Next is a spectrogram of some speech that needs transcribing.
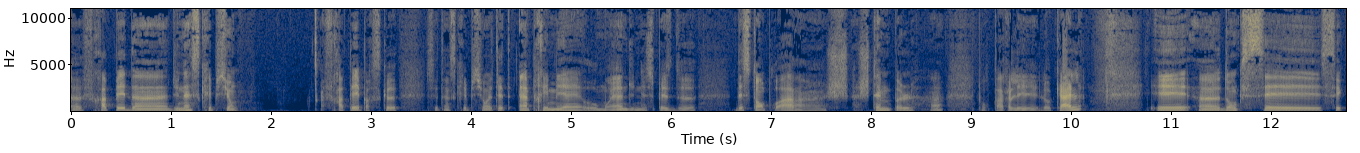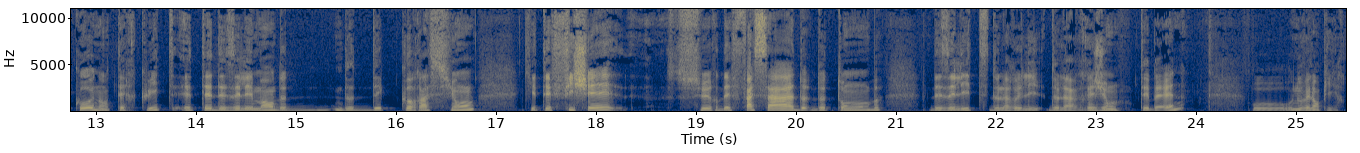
euh, frappés d'une un, inscription. Frappés parce que cette inscription était imprimée au moyen d'une espèce de d'estampoir, un stempel, hein, pour parler local. Et euh, donc ces, cônes en terre cuite étaient des éléments de, décoration qui étaient fichés sur des façades de tombes des élites de la, région thébaine au, Nouvel Empire.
